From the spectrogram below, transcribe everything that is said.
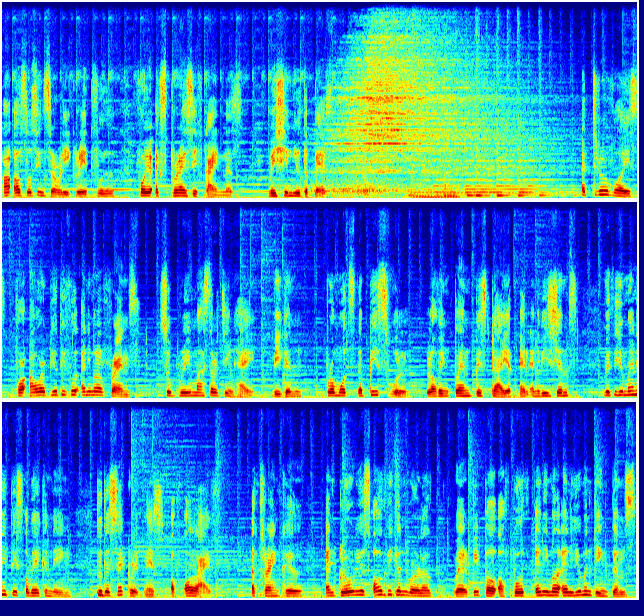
are also sincerely grateful for your expressive kindness, wishing you the best. A true voice for our beautiful animal friends, Supreme Master Ching Hai Vegan promotes the peaceful, loving plant-based diet and envisions with humanity's awakening to the sacredness of all life, a tranquil and glorious all-vegan world where people of both animal and human kingdoms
